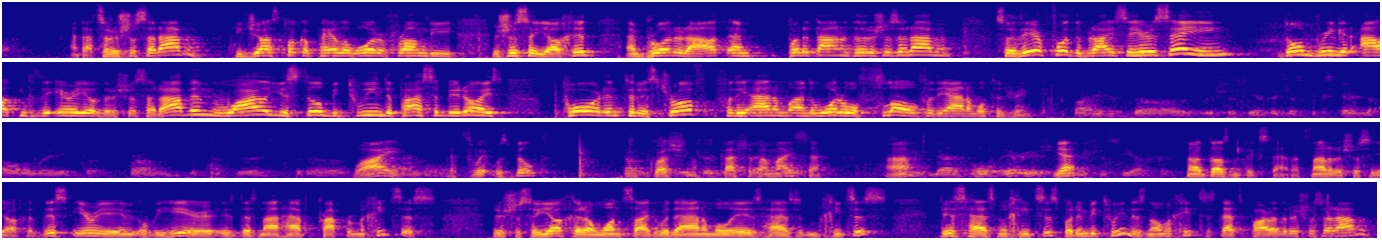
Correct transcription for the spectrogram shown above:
And that's a Rosh Hashanah. He just took a pail of water from the Rosh Hashanah and brought it out and put it down into the Rosh Hashanah. So therefore, the Braisa here is saying, don't bring it out into the area of the Rosh Hashanah while you're still between the Pasabirois, pour it into this trough for the animal, and the water will flow for the animal to drink. Why did the Rosh Hashanah just extend all the way from the Pasabirois to the Why? animal? That's the way it was built. No, Question. because Kasha that- that Vamaisa. whole- Huh? so That whole area should Yeah. be Rosh No, it doesn't extend. That's not a Rosh Hashanah. This area over here is, does not have proper mechitzas. The Rosh Hashanah on one side where the animal is has mechitzas. This has mechitzas, but in between there's no mechitzas. That's part of the Rosh Hashanah.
